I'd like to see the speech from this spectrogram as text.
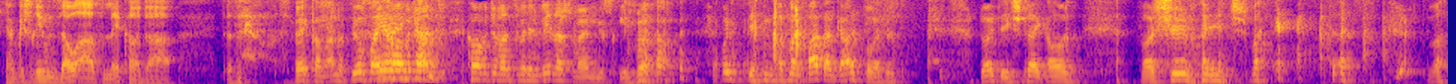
Ich habe geschrieben, Sauaas lecker da. Das ist vollkommen anders. So, weil nicht bitte, was, mal bitte, was ich über den Weserschweinen geschrieben habe. Und der- mein Vater hat geantwortet. Leute, ich steig aus. War schön bei den Schweinen. Das war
